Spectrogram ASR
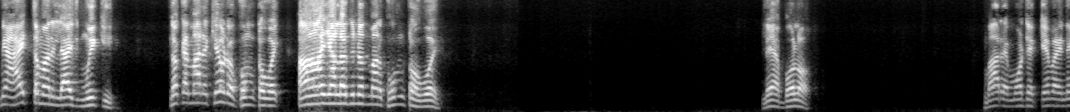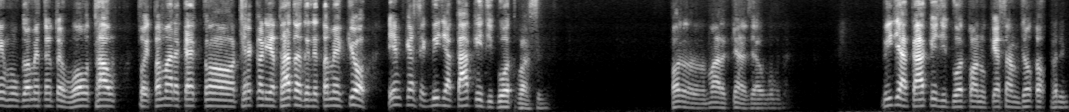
મેં આજ તમારી લાજ મૂકી. નકર મારે કેવડો ઘૂમતો હોય? આ અહીંયા લગીને જ મારે ઘૂમતો હોય. લે, બોલો. મારે મોઢે કહેવાય નહીં, હું ગમે તે વહુ થાવ તો તમારે કંઈક ઠેકડીયા થતા એટલે તમે કયો. એમ કે કે બીજા કાકીજી ગોતવા છે. મારે ક્યાં જવું બીજા કાકીજી ગોતવાનું કેસામ જોતો ખરી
